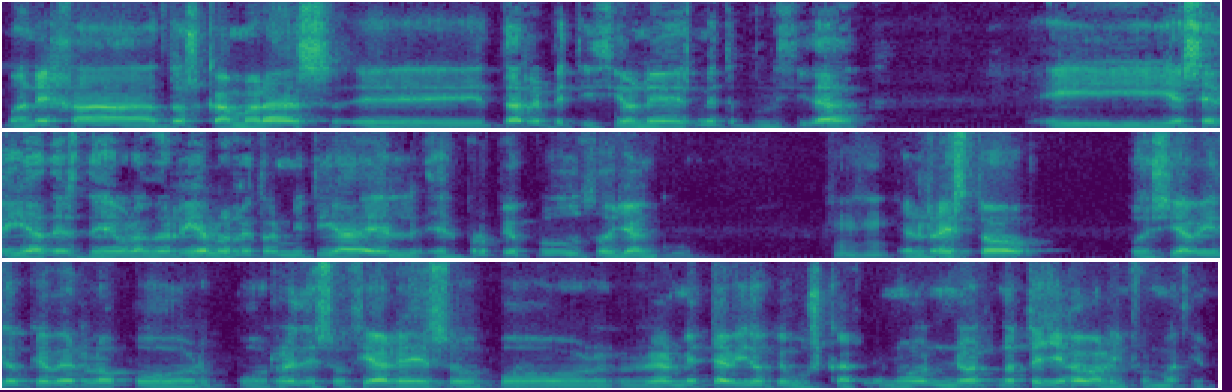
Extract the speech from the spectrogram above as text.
maneja dos cámaras, eh, da repeticiones, mete publicidad. Y ese día desde Olaverría lo retransmitía el, propio club Zoyanku. El resto, pues sí ha habido que verlo por, redes sociales o por realmente ha habido que buscarlo, no, no, te llegaba la información.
